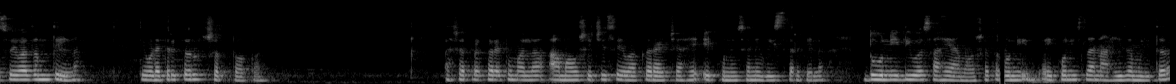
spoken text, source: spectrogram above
सेवा जमतील ना? तेवढ्या तरी करूच शकतो आपण. अशा प्रकारे तुम्हाला अमावश्याची सेवा करायची आहे एकोणीस आणि वीस तारखेला. दोन्ही दिवस आहे अमावश्या तर दोन्ही एकोणीसला नाही जमली तर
